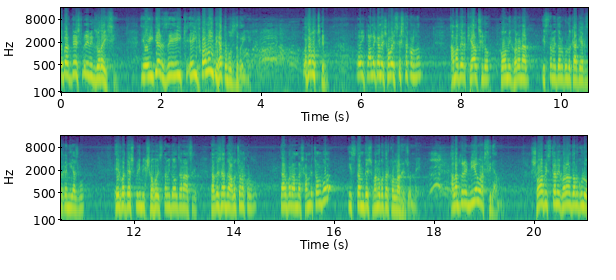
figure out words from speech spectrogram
এবার দেশপ্রেমিক জড়াইছি। এইটার যে এই এই ফলই ভেত বুঝতে পারিনি। কথা বলছেন এই কালে কালে সবাই চেষ্টা করলাম। আমাদের খেয়াল ছিল, কওমি ঘরানার ইসলামী দলগুলোকে আগে এক জায়গায় নিয়ে আসব। এরপর দেশপ্রেমিক সহ ইসলামী দল যারা আছে, তাদের সাথে আলোচনা করব। তারপর আমরা সামনে চলবো ইসলাম, দেশ মানবতার কল্যাণের জন্য। আলহামদুলিল্লাহ, নিয়েও আসছিলাম। সব ইসলামী ঘরানা দলগুলো,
